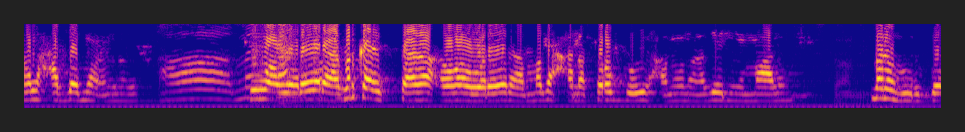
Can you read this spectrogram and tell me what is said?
hal xaba ma cuno ha waa wareera markaa istaaga xoogaa wareera madaxana farabo i xanuuna habeen iyo maalin mana hurda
